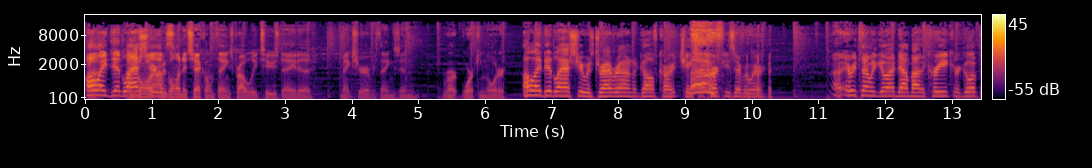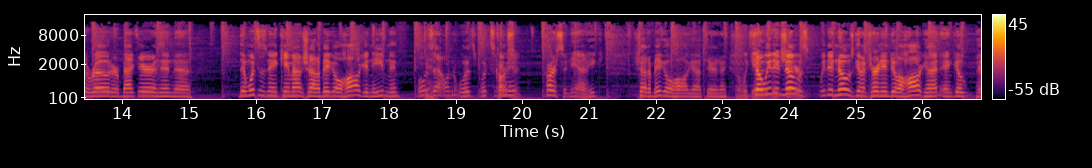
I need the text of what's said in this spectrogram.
All I did last I'm going, year I'm was- going to check on things probably Tuesday to make sure everything's in wor- working order. All I did last year was drive around in a golf cart chasing turkeys everywhere. Uh, every time we go out down by the creek or go up the road or back there, and then uh, then what's his name came out and shot a big old hog in the evening. What was Yeah. that one? Was what's Carson. name? Carson. Yeah, Yeah. he shot a big old hog out there. And we so we didn't know it was we didn't know it was going to turn into a hog hunt and go p-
